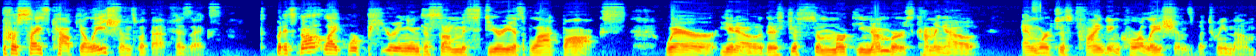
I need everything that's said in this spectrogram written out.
precise calculations with that physics. But it's not like we're peering into some mysterious black box where, you know, there's just some murky numbers coming out and we're just finding correlations between them.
